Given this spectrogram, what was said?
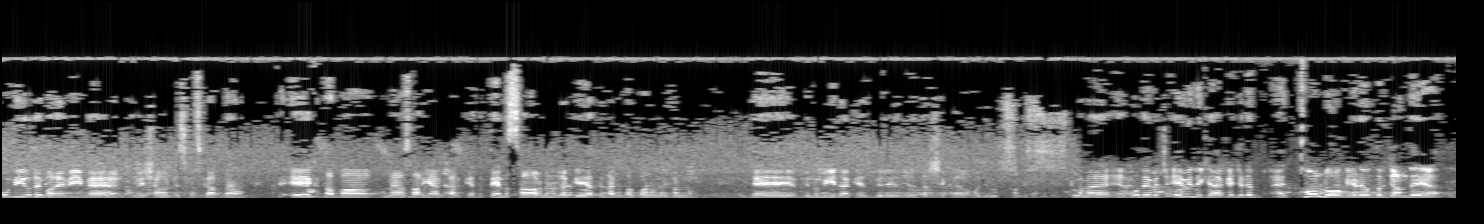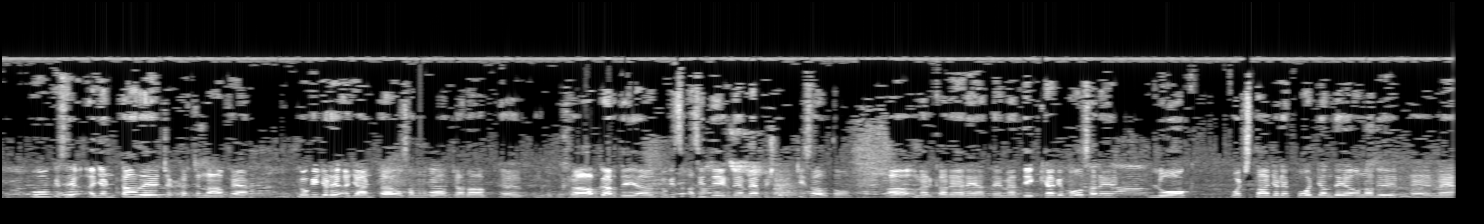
ਉਹ ਵੀ ਉਹਦੇ ਬਾਰੇ ਵੀ ਮੈਂ ਹਮੇਸ਼ਾ ਡਿਸਕਸ ਕਰਦਾ। ਤੇ ਇਹ ਕਿਤਾਬਾਂ ਮੈਂ ਸਾਰੀਆਂ ਕਰਕੇ ਤੇ 3 ਸਾਲ ਮੈਨੂੰ ਲੱਗੇ ਆ, ਤਿੰਨਾਂ ਕਿਤਾਬਾਂ ਨੂੰ ਲਿਖਣ ਨੂੰ। ਤੇ ਮੈਨੂੰ ਉਮੀਦ ਆ ਕਿ ਮੇਰੇ ਜਿਹੜੇ ਦਰਸ਼ਕ ਆ ਉਹ ਜ਼ਰੂਰ ਪਸੰਦ ਕਰਨਗੇ। ਮੈਂ ਉਹਦੇ ਵਿੱਚ ਇਹ ਵੀ ਲਿਖਿਆ ਕਿ ਜਿਹੜੇ ਇੱਥੋਂ ਲੋਕ ਜਿਹੜੇ ਉੱਧਰ ਜਾਂਦੇ ਆ ਉਹ ਕਿਸੇ ਏਜੰਟਾਂ ਦੇ ਚੱਕਰ 'ਚ ਨਾ ਪੈਣ ਕਿਉਂਕਿ ਜਿਹੜੇ ਏਜੰਟ ਆ ਉਹ ਸਾਨੂੰ ਬਹੁਤ ਜ਼ਿਆਦਾ ਖਰਾਬ ਕਰਦੇ ਆ। ਕਿਉਂਕਿ ਅਸੀਂ ਦੇਖਦੇ ਆ ਮੈਂ ਪਿਛਲੇ 25 ਸਾਲ ਤੋਂ ਅਹ, ਅਮਰੀਕਾ ਰਹਿ ਰਿਹਾ ਤੇ ਮੈਂ ਦੇਖਿਆ ਕਿ ਬਹੁਤ ਸਾਰੇ ਲੋਕ ਕੁਝ ਤਾਂ ਜਿਹੜੇ ਪਹੁੰਚ ਜਾਂਦੇ ਆ ਉਹਨਾਂ ਦੇ ਮੈਂ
